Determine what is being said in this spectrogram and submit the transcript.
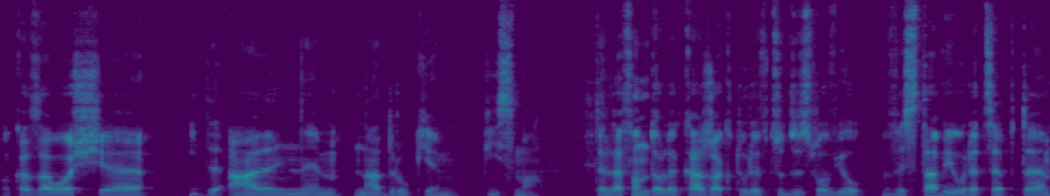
okazało się idealnym nadrukiem pisma. Telefon do lekarza, który w cudzysłowie wystawił receptę,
